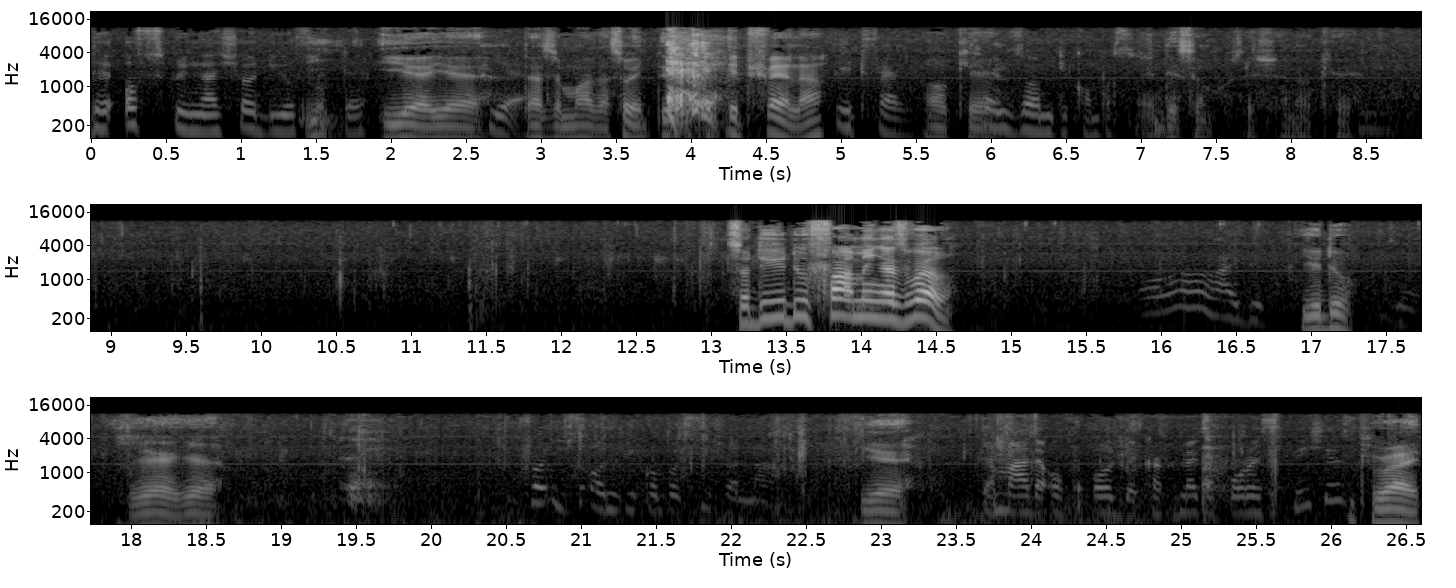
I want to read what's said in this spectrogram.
the offspring I showed you from there. yeah yeah Yeah. that's the mother so it it, it fell huh It fell. Okay. So it's on decomposition. decomposition okay so do you do farming as well Oh, I did. you do yeah yeah So it's on decomposition now. yeah The mother of all the Kakamega forest species right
